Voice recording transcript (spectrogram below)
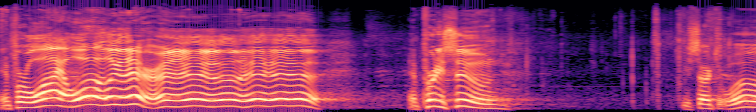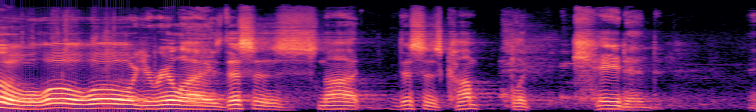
And for a while, whoa, look at there. And pretty soon, you start to, whoa, whoa, whoa, you realize this is not, this is complicated. Yeah.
